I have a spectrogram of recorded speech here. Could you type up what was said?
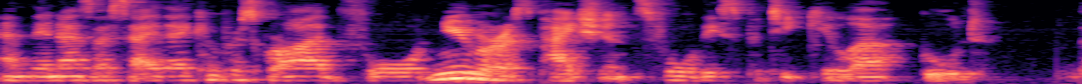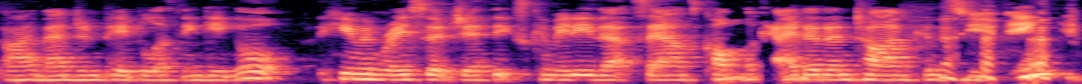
And then, as I say, they can prescribe for numerous patients for this particular good. I imagine people are thinking, oh, Human Research Ethics Committee, that sounds complicated and time consuming.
